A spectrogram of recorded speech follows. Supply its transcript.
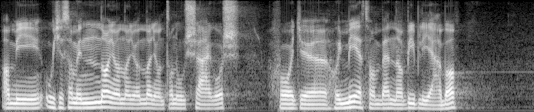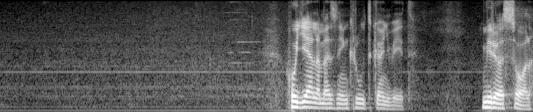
ami úgy hiszem, hogy nagyon-nagyon-nagyon tanulságos, hogy, hogy miért van benne a Bibliába. Hogy jellemeznénk Rút könyvét? Miről szól?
